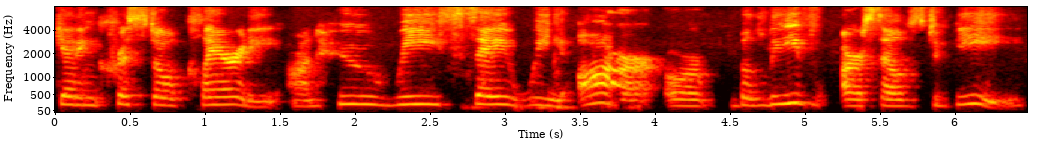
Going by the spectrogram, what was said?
getting crystal clarity on who we say we are or believe ourselves to be,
